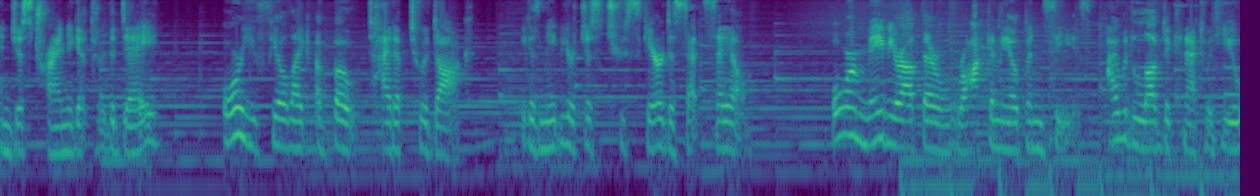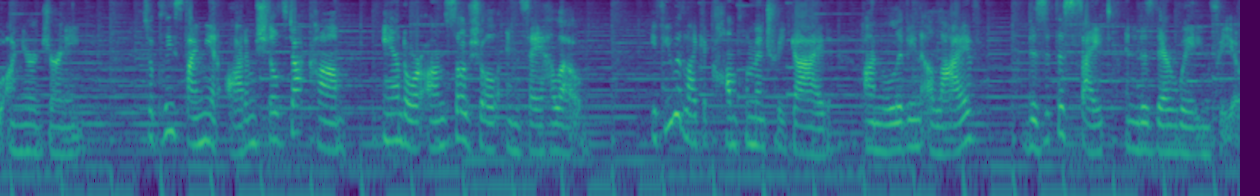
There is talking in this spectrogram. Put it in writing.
and just trying to get through the day, or you feel like a boat tied up to a dock because maybe you're just too scared to set sail, or maybe you're out there rocking the open seas. I would love to connect with you on your journey. So please find me at autumnshields.com and or on social and say hello. If you would like a complimentary guide on living alive, visit the site and it is there waiting for you.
